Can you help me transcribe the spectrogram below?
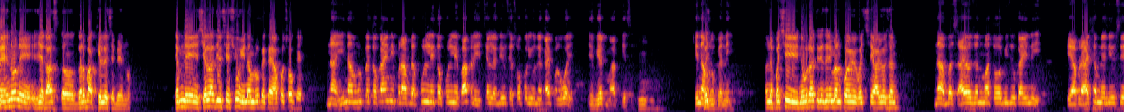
બહેનોને જે રાસ ગરબા ખેલે છે બહેનો તેમને છેલ્લા દિવસે શું ઇનામ રૂપે કઈ આપો છો કે? ના ઇનામ રૂપે તો કાંઈ નહીં પણ આપણે ફૂલની તો ફૂલની પાકડી. છેલ્લે દિવસે છોકરીઓને કાંઈ પણ હોય એ ભેટમાં આપીએ છીએ. ઇનામ રૂપે નહીં. અને પછી નવરાત્રી દરમિયાન કોઈ વચ્ચે આયોજન? ના બસ આયોજનમાં તો બીજું કાંઈ નહીં કે આપણે આઠમને દિવસે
